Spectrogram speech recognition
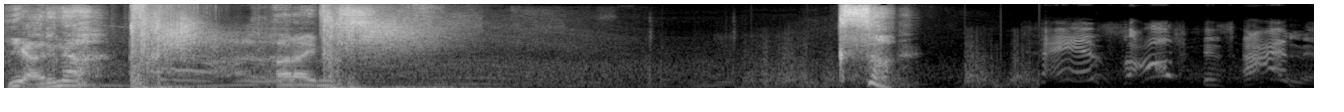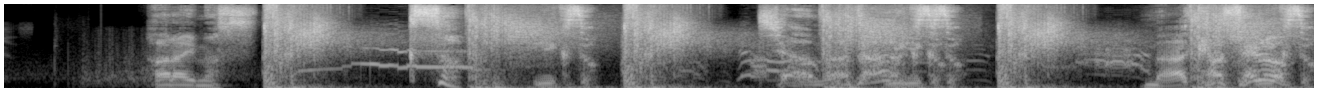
やるな払います。くそ!払います。くそ行くぞ。邪魔だ行くぞ。任せろ行くぞ。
